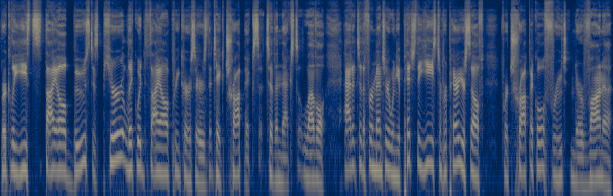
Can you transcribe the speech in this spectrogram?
Berkeley Yeast's Thiol Boost is pure liquid thiol precursors that take tropics to the next level. Add it to the fermenter when you pitch the yeast and prepare yourself for tropical fruit nirvana.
